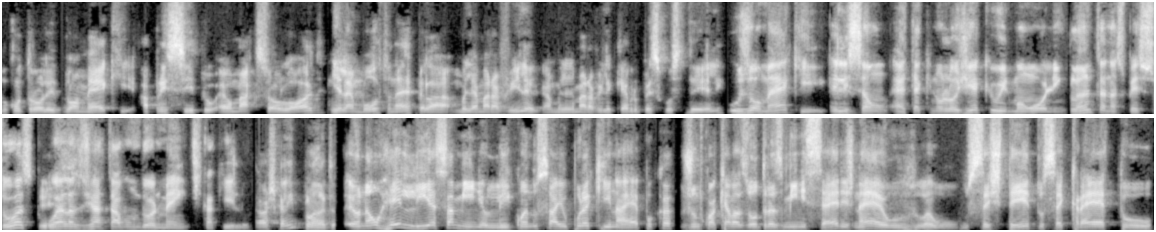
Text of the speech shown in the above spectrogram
no controle do Omek, a princípio, é o Maxwell Lord, e ele é morto, né, pela Mulher Maravilha. A Mulher Maravilha quebra o pescoço dele. Os Omek, eles são é, tecnologia que o irmão Olho implanta nas pessoas Isso. ou elas já estavam dormentes com aquilo? Eu acho que ela implanta. Eu não reli essa mini, eu li quando saiu por aqui na época, junto com aquelas outras minisséries, né? O, o, o Sexteto Secreto,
